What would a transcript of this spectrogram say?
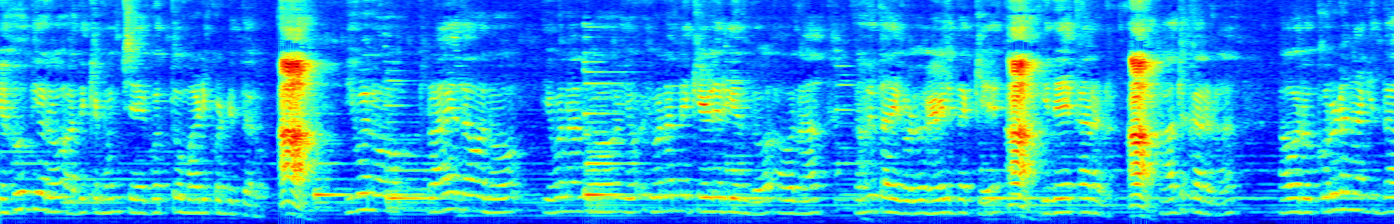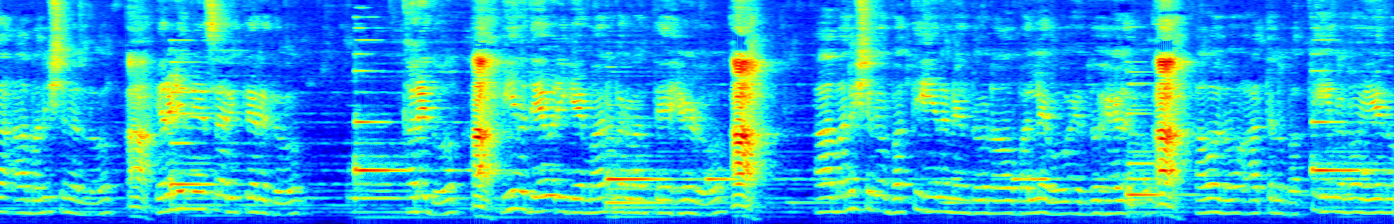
ಯಹೂದ್ಯರು ಅದಕ್ಕೆ ಮುಂಚೆ ಗೊತ್ತು ಮಾಡಿಕೊಂಡಿದ್ದರು. ಇವನು ಪ್ರಾಯದವನು ಇವನನ್ನು ಇವ- ಇವನನ್ನೇ ಕೇಳಿರಿ ಎಂದು ಅವನ ತಂದೆ ತಾಯಿಗಳು ಹೇಳಿದ್ದಕ್ಕೆ. ಇದೇ ಕಾರಣ. ಆದ ಕಾರಣ ಅವರು ಕುರುಡನಾಗಿದ್ದ ಆ ಮನುಷ್ಯನನ್ನು ಎರಡನೇ ಸಾರಿ ತೆರೆದು ಕರೆದು ನೀನು ದೇವರಿಗೆ ಮಾರು ಬರುವಂತೆ ಹೇಳು ಆ ಮನುಷ್ಯನು ಭಕ್ತಿಹೀನನೆಂದು ನಾವು ಬಲ್ಲೆವು ಎಂದು ಹೇಳಿದರು ಅವನು ಆತನು ಭಕ್ತಿಹೀನನೋ ಏನೋ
